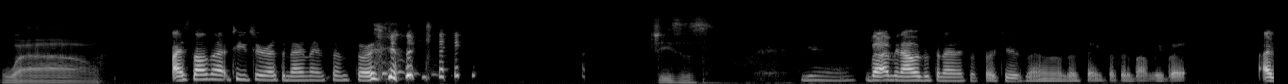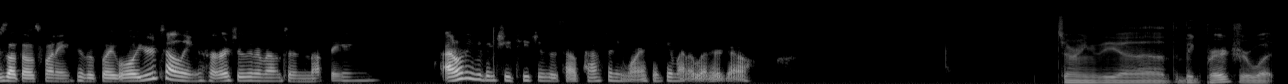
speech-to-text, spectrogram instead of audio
Wow. I saw that teacher at the 99 cent store the other day. Jesus. Yeah. But I mean, I was at the 99 cent store too, so I don't know, if that's saying something about me. But I just thought that was funny because it's like, well, you're telling her she's gonna amount to nothing. I don't even think she teaches at South Pass anymore. I think they might have let her go. During the uh the big purge or what?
